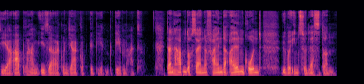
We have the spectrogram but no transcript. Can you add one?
die er Abraham, Isaak und Jakob gegeben hat? Dann haben doch seine Feinde allen Grund, über ihn zu lästern.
